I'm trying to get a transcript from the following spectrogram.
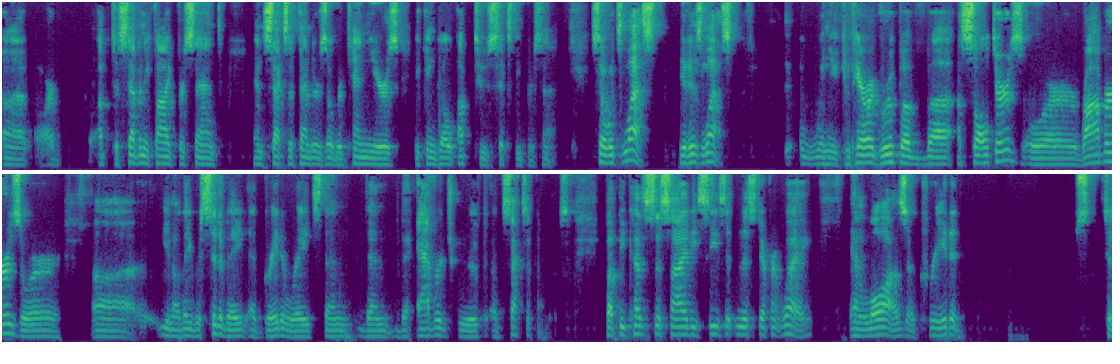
uh, are up to 75%. And sex offenders over 10 years, it can go up to 60%. So it's less. It is less when you compare a group of uh, assaulters or robbers or uh, you know, they recidivate at greater rates than than the average group of sex offenders. But because society sees it in this different way, and laws are created to,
